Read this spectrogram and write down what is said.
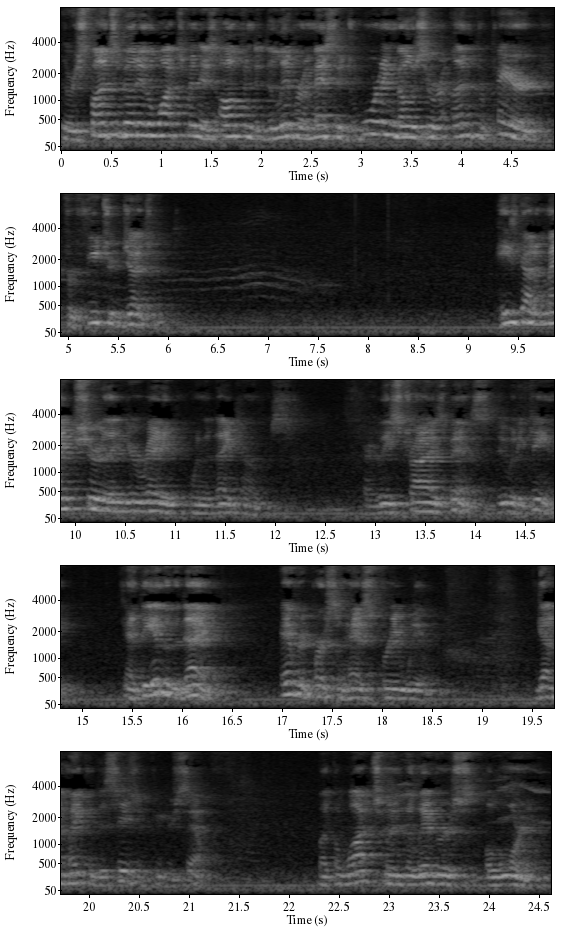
The responsibility of the watchman is often to deliver a message warning those who are unprepared for future judgment. He's got to make sure that you're ready when the day comes, or at least try his best, do what he can. At the end of the day, every person has free will. You got to make a decision for yourself. But the watchman delivers a warning.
